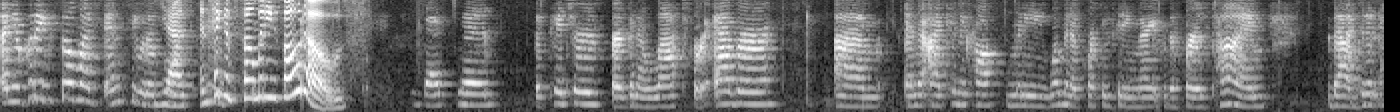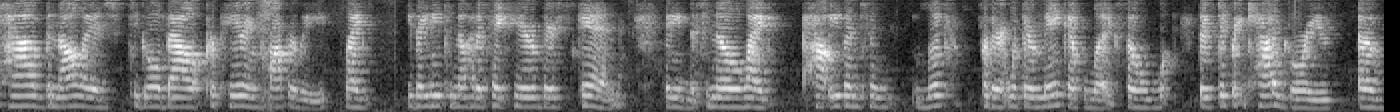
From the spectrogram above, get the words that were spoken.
and you're putting so much into it. Yes. And too. taking so many photos. investment. The pictures are going to last forever. Um, and I came across many women, of course, who was getting married for the first time that didn't have the knowledge to go about preparing properly. Like, they need to know how to take care of their skin. They need to know, like, how even to look for their, what their makeup looks. So there's different categories of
